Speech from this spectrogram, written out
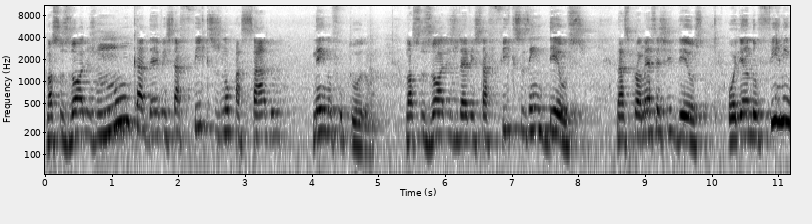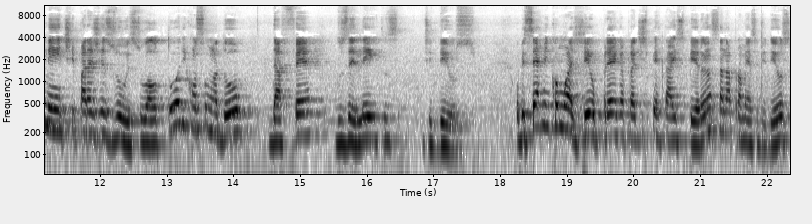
Nossos olhos nunca devem estar fixos no passado nem no futuro. Nossos olhos devem estar fixos em Deus, nas promessas de Deus, olhando firmemente para Jesus, o Autor e Consumador da fé dos eleitos de Deus. Observem como Ageu prega para despertar a esperança na promessa de Deus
